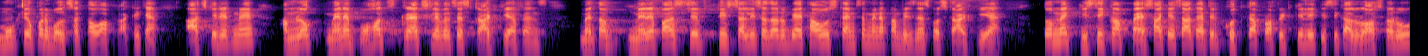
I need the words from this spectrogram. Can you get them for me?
मुँह के ऊपर बोल सकता हूँ आपका, ठीक है? आज के डेट में हम लोग, मैंने बहुत स्क्रैच लेवल से स्टार्ट किया फ्रेंड्स मतलब मेरे पास सिर्फ़ तीस, चालीस हज़ार रुपया था, उस टाइम से मैंने अपना बिज़नेस को स्टार्ट किया है। तो मैं किसी का पैसा के साथ या फिर खुद का प्रॉफिट के लिए किसी का लॉस करूँ,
